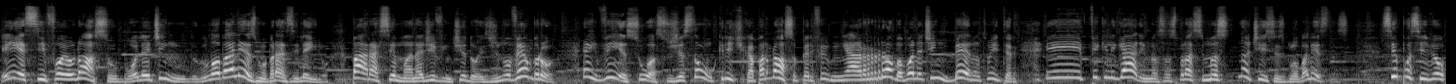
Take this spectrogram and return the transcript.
Esse foi o nosso Boletim do Globalismo Brasileiro para a semana de 22 de novembro. Envie sua sugestão ou crítica para nosso perfil em boletimb no Twitter e fique ligado em nossas próximas notícias globalistas. Se possível,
